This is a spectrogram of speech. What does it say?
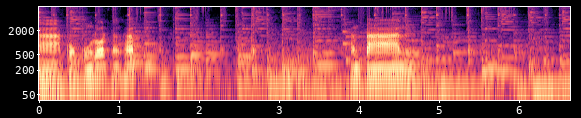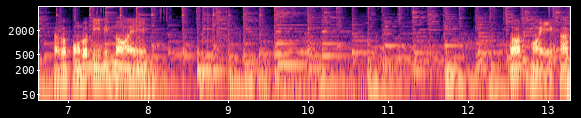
อ่าผงปรุงรสนะครับ น้ำตาล แล้วก็ผงรสดีนิดหน่อย ซอสหอยครับ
